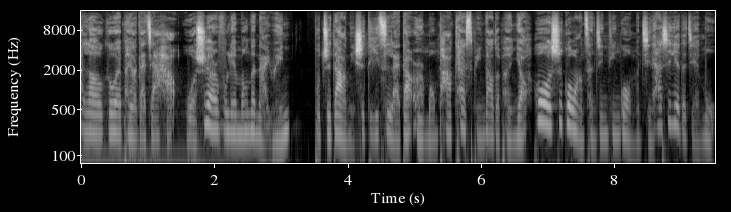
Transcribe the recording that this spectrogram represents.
Hello，各位朋友，大家好，我是儿福联盟的奶云。不知道你是第一次来到耳萌 Podcast 频道的朋友，或是过往曾经听过我们其他系列的节目，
